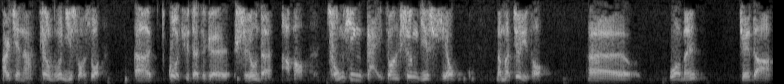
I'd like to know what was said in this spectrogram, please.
而且呢，正如你所说，呃，过去的这个使用的大炮重新改装升级使用。那么这里头，呃。我们觉得啊，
